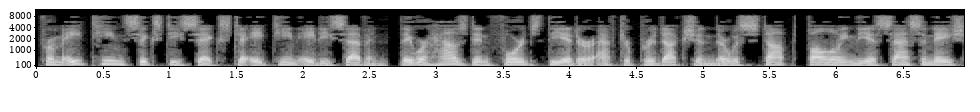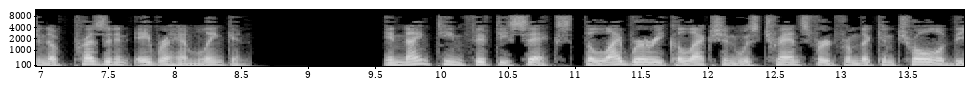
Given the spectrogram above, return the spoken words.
From 1866 to 1887, they were housed in Ford's Theater after production there was stopped, following the assassination of President Abraham Lincoln. In 1956, the library collection was transferred from the control of the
